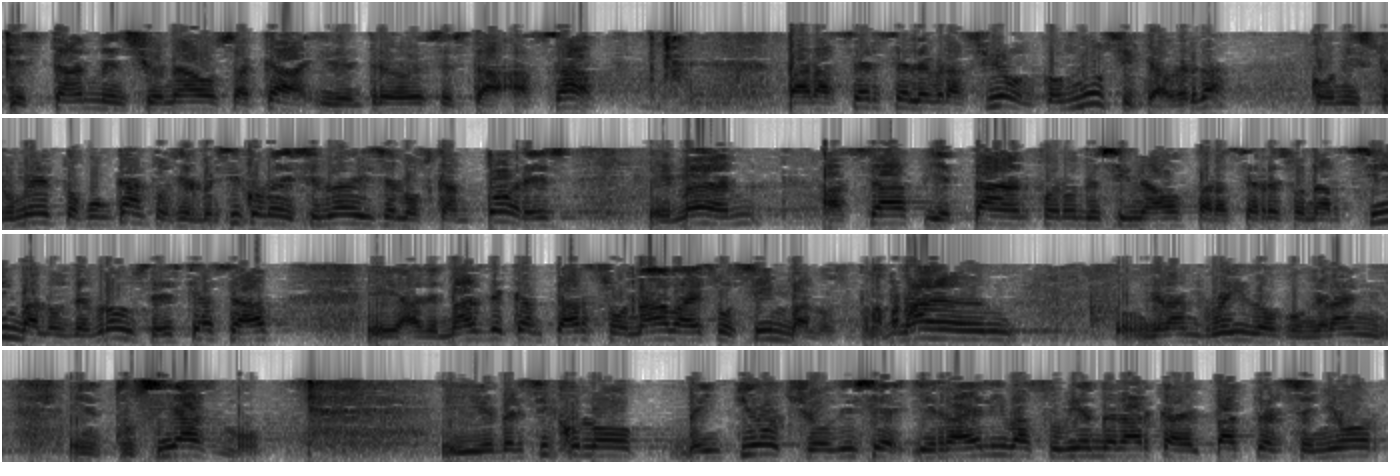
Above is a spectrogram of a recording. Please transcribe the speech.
que están mencionados acá, y de entre ellos está Asaf, para hacer celebración con música, ¿verdad? Con instrumento, con cantos. Y el versículo 19 dice, los cantores, Emán, Asaf y Etán, fueron designados para hacer resonar címbalos de bronce. Este Asaf, eh, además de cantar, sonaba esos címbalos, con gran ruido, con gran entusiasmo. Y el versículo 28 dice, Israel iba subiendo el arca del pacto del Señor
